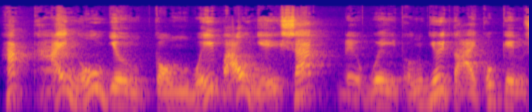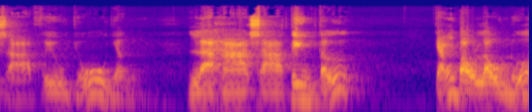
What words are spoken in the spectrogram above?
hắc hải ngũ dương cùng quỷ bảo nhị sát đều quy thuận dưới tay của kim xà phiêu chủ nhân là hà xà tiên tử. Chẳng bao lâu nữa,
